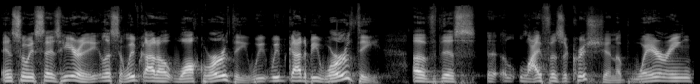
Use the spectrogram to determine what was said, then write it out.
And so he says here, listen, we've got to walk worthy. We, we've got to be worthy of this uh, life as a Christian, of wearing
